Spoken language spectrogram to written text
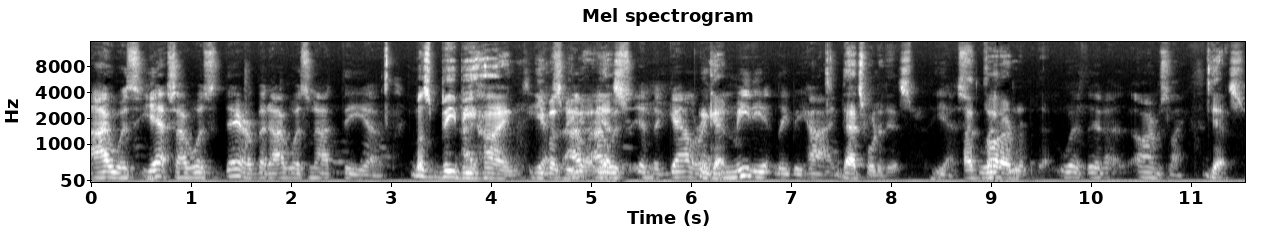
I was yes, I was there, but I was not the. Uh, Must be behind. you yes, must be I, behind. I yes. was in the gallery Okay. immediately behind. That's what it is. Yes, I thought with- I remember that. within an arm's length. Yes.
